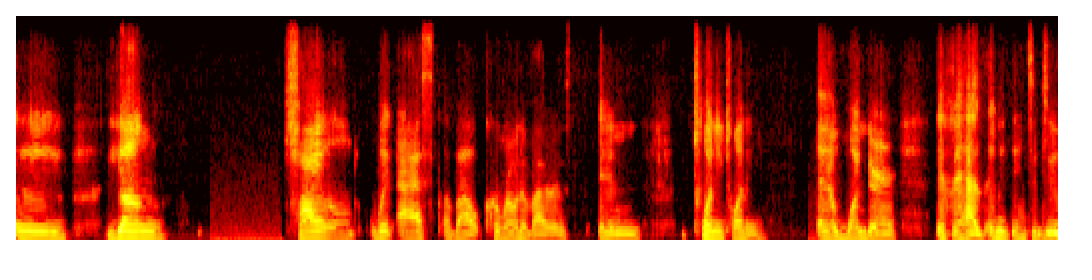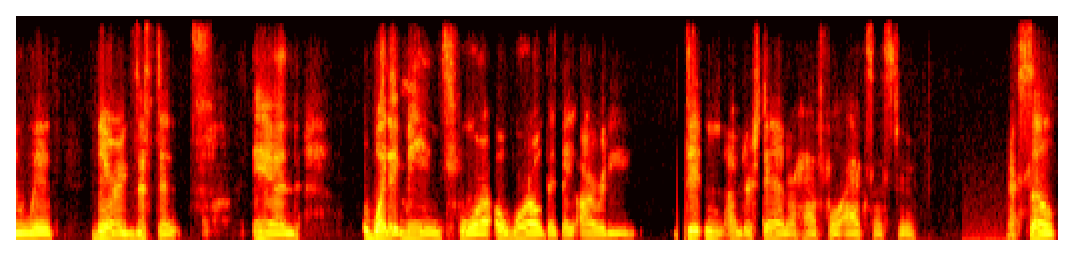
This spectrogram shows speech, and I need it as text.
a young child would ask about coronavirus in 2020 and wonder if it has anything to do with their existence and what it means for a world that they already didn't understand or have full access to. So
